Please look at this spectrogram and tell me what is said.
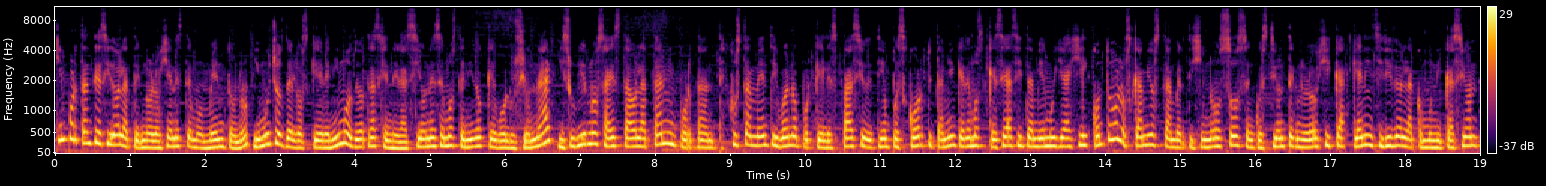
Qué importante ha sido la tecnología en este momento, ¿no? Y muchos de los que venimos de otras generaciones hemos tenido que evolucionar y subirnos a esta ola tan importante. Justamente y bueno, porque el espacio de tiempo es corto y también queremos que sea así también muy ágil con todos los cambios tan vertiginosos en cuestión tecnológica que han incidido en la comunicación.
